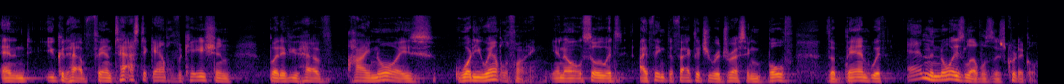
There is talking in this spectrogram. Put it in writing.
And you could have fantastic amplification, but if you have high noise, what are you amplifying? You know, so I think the fact that you're addressing both the bandwidth and the noise levels is critical.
